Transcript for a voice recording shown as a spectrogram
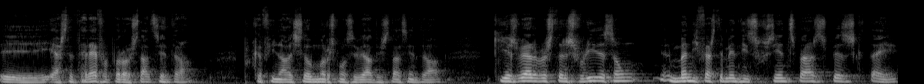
eh, esta tarefa para o Estado Central, porque afinal isto é uma responsabilidade do Estado Central, que as verbas transferidas são manifestamente insuficientes para as despesas que têm.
